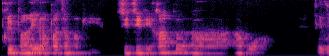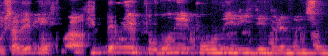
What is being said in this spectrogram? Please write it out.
préparer la pâte à papier. C'était des râpes à, à, bois. Et vous savez pourquoi si vous voulez, pour donner, pour donner l'idée de l'invention,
